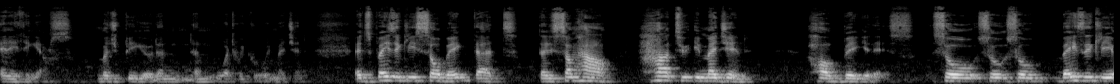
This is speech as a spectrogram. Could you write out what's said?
anything else. Much bigger than, than what we could imagine. It's basically so big that that is somehow hard to imagine how big it is. So so so basically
